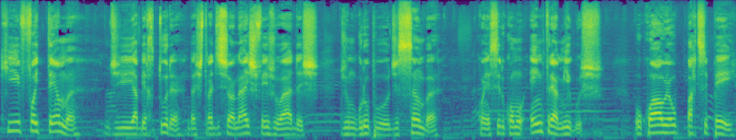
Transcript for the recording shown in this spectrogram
que foi tema de abertura das tradicionais feijoadas de um grupo de samba conhecido como Entre Amigos, o qual eu participei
